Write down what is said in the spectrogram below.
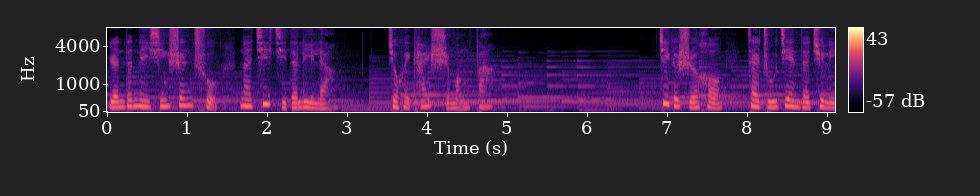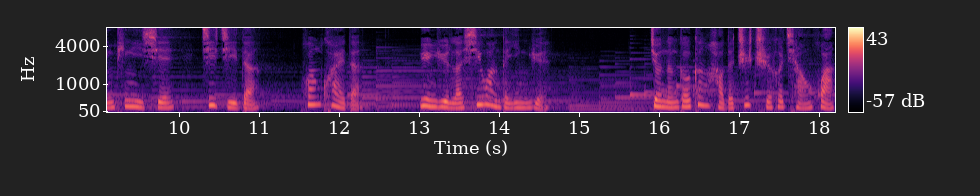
人的内心深处那积极的力量就会开始萌发。这个时候，再逐渐的去聆听一些积极的、欢快的、孕育了希望的音乐，就能够更好的支持和强化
